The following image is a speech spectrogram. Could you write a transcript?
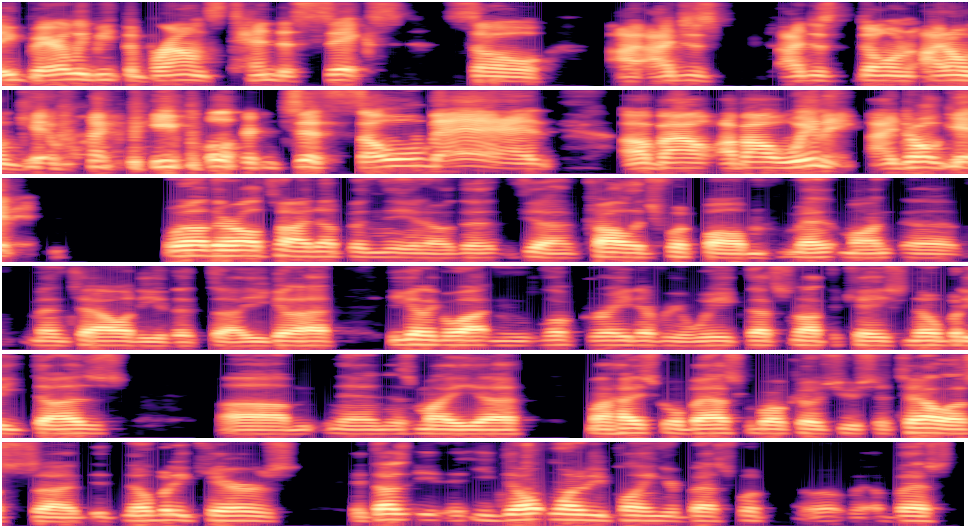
they barely beat the Browns 10 to 6. So I, I just I just don't I don't get why people are just so bad about about winning. I don't get it. Well, they're all tied up in the, you know the uh, college football men, mon, uh, mentality that uh, you gotta you gotta go out and look great every week. That's not the case. Nobody does. Um, and as my uh, my high school basketball coach used to tell us, uh, it, nobody cares. It does. You don't want to be playing your best foot uh, best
